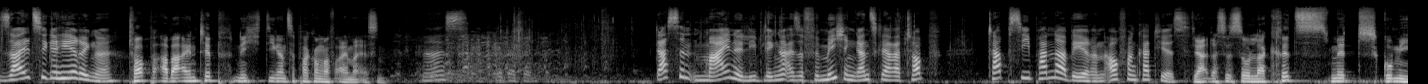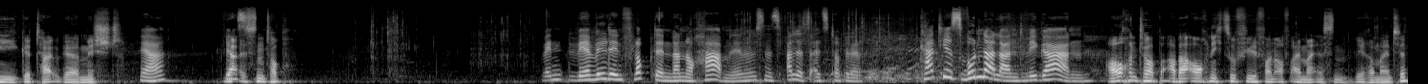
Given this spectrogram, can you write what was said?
salzige Heringe. top. Aber ein Tipp: nicht die ganze Packung auf einmal essen. Das, das sind meine Lieblinge, also für mich ein ganz klarer Top. Tapsi Panda-Beeren, auch von Katjes. Ja, das ist so Lakritz mit Gummi gemischt. Ja. Ja, Find's- ist ein Top. Wenn, wer will den Flop denn dann noch haben? Wir müssen jetzt alles als Top. Katjes Wunderland, vegan. Auch ein Top, aber auch nicht zu viel von auf einmal essen, wäre mein Tipp.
